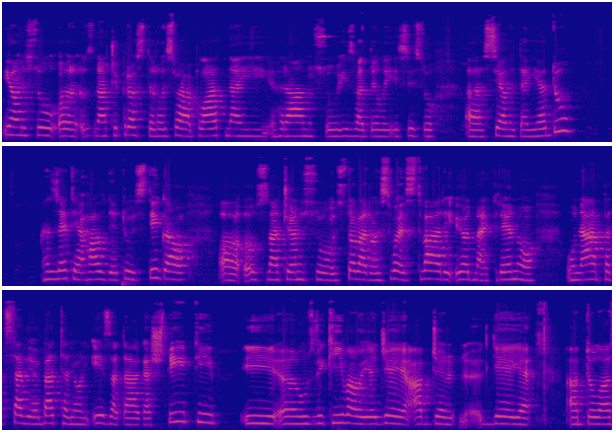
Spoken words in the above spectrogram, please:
i oni su e, znači prostrli svoja platna i hranu su izvadili i svi su uh, sjeli da jedu. Hazreti Halid je tu stigao, uh, znači oni su stovarili svoje stvari i odmah je krenuo u napad, stavio je bataljon iza da ga štiti i uh, uzvikivao je gdje je Abđer, gdje je Abdullah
